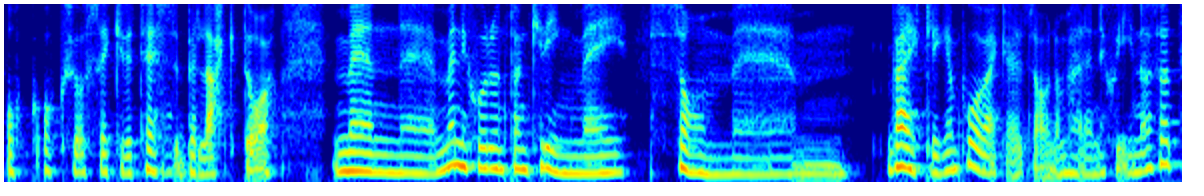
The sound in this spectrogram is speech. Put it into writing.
och också sekretessbelagt då. Men eh, människor runt omkring mig som eh, verkligen påverkades av de här energierna. Så att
